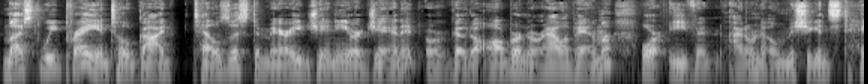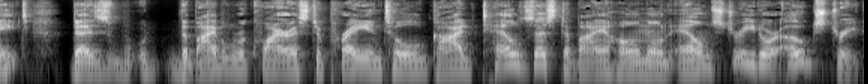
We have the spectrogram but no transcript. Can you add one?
must we pray until God tells us to marry Jenny or Janet? Or go to Auburn or Alabama or even, I don't know, Michigan State? Does the Bible require us to pray until God tells us to buy a home on Elm Street or Oak Street?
